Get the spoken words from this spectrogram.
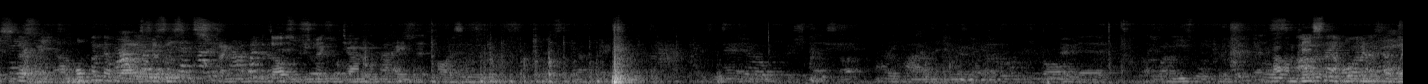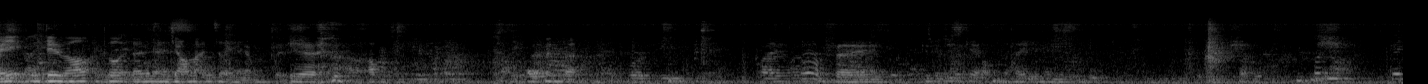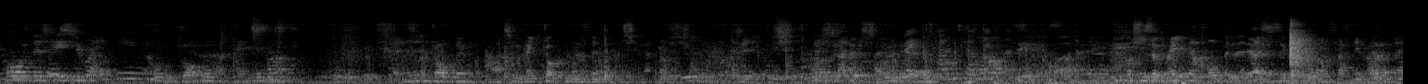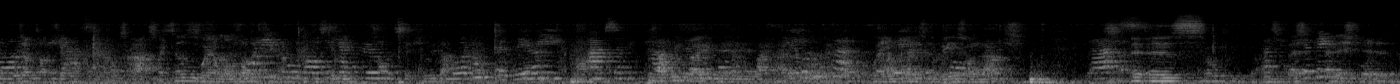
This way. I'm hoping well, it's just this string behind There's also string jamming behind it. I'm basically hoping that the weight will do that pull it down and jam it into the metal. Yeah. I'm hoping that. I'm fine. Because we just get up to height and then shuffle. Oh, does it? drop down a tiny bit. It doesn't drop down like that, so it might drop down a bit. Well, she's right at the top and this is a good on 50 minutes. It goes up to 300 so that's like well over 300 to be top 60 that. It is No, no, he's a hundred thirty thousand. because you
